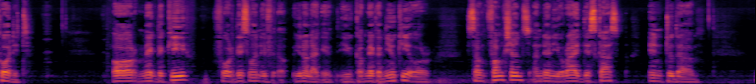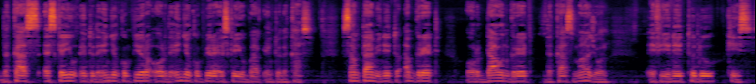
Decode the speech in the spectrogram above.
code it or make the key for this one if you know like you can make a new key or some functions and then you write this CAS into the the CAS SKU into the engine computer or the engine computer SKU back into the CAS. Sometimes you need to upgrade or downgrade the CAS module if you need to do keys.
